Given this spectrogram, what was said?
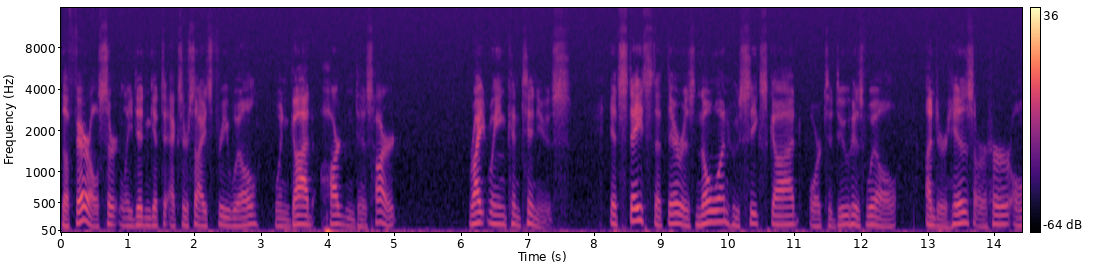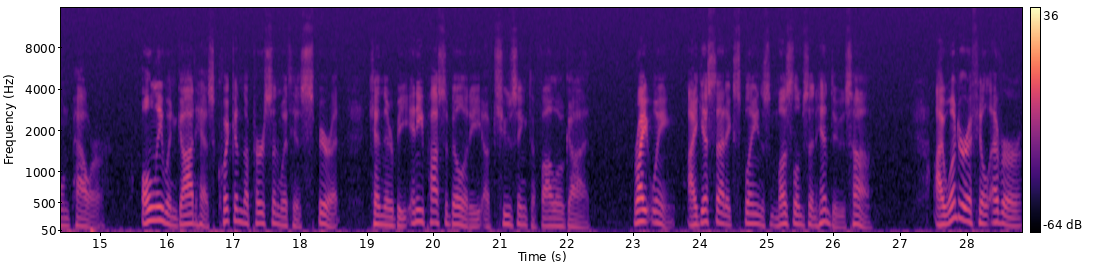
The Pharaoh certainly didn't get to exercise free will when God hardened his heart. Right wing continues. It states that there is no one who seeks God or to do his will under his or her own power. Only when God has quickened the person with his spirit can there be any possibility of choosing to follow God. Right wing, I guess that explains Muslims and Hindus, huh? I wonder if he'll ever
